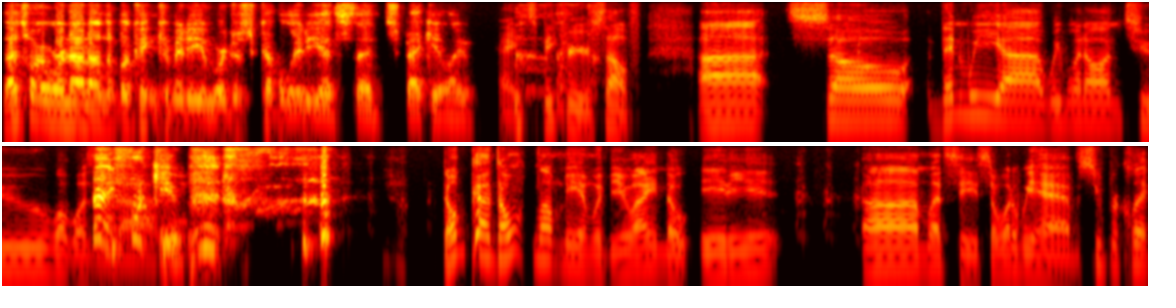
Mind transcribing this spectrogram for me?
that's why we're not on the booking committee, and we're just a couple idiots that speculate. hey, speak for yourself. Uh, so then we uh we went on to what was Hey, it? Uh, fuck you. Don't don't lump me in with you. I ain't no idiot. Um, let's see. So what do we have? Super Kliq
